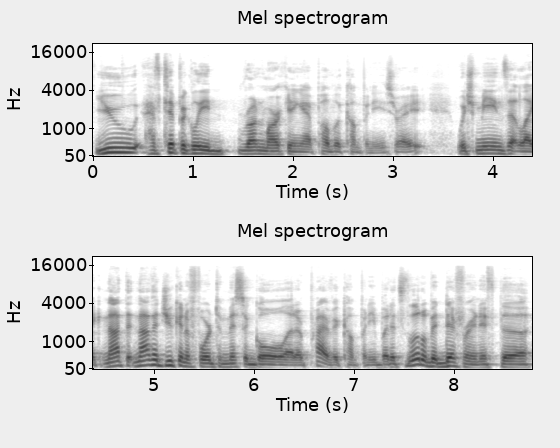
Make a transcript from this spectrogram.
you have typically run marketing at public companies, right? Which means that like not that not that you can afford to miss a goal at a private company, but it's a little bit different if the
